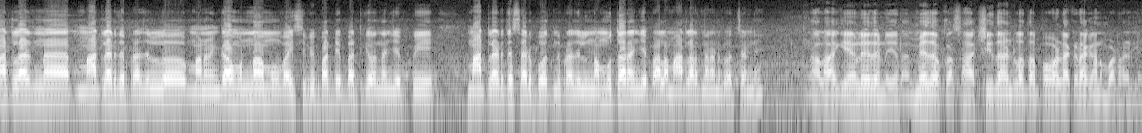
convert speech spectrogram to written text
మాట్లాడినా మాట్లాడితే ప్రజల్లో మనం ఇంకా ఉన్నాము వైసీపీ పార్టీ బతికే ఉందని చెప్పి మాట్లాడితే సరిపోతుంది ప్రజలు నమ్ముతారని చెప్పి అలా మాట్లాడుతున్నారు అనుకోవచ్చండి అలాగేం లేదండి. నమ్మేది ఒక సాక్షి దాంట్లో తప్ప వాళ్ళు ఎక్కడా కనబడరండి.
